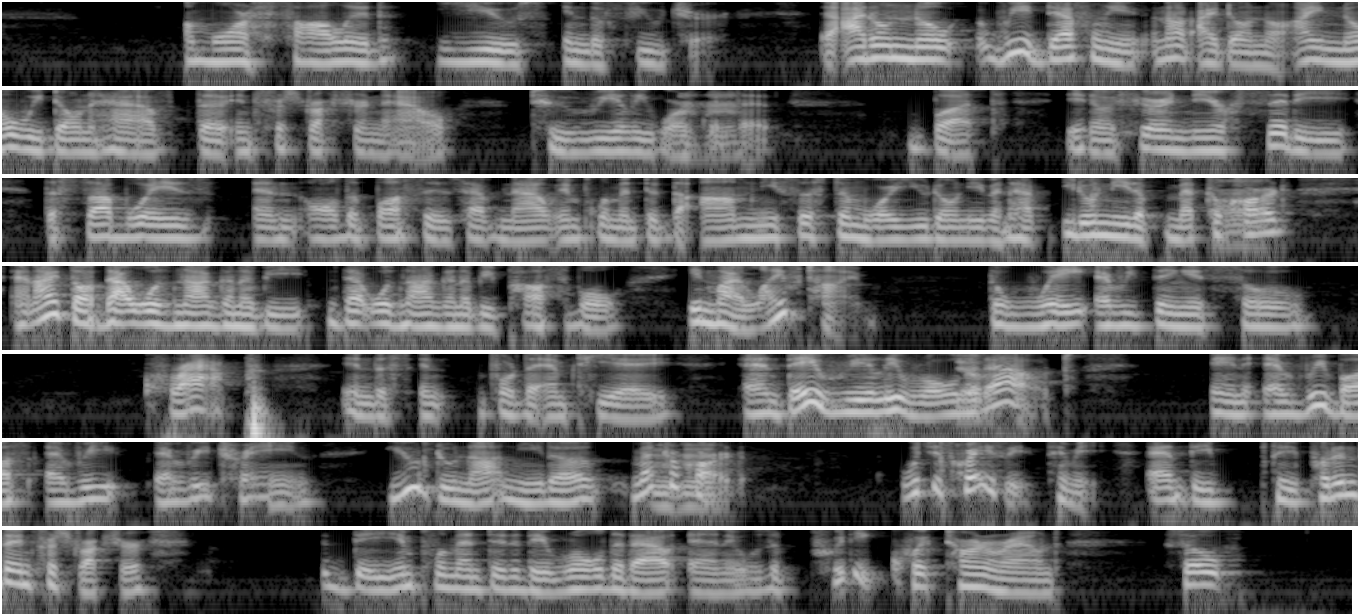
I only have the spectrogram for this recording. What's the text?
a more solid use in the future. I don't know. We definitely not. I don't know. I know we don't have the infrastructure now to really work with mm-hmm. it. But you know, if you're in New York City, the subways and all the buses have now implemented the OMNY system, where you don't even have you don't need a Metro card. And I thought that was not gonna be that was not gonna be possible in my lifetime. The way everything is so crap in this in for the MTA, and they really rolled it out in every bus, every every train. You do not need a Metro Mhm. card, which is crazy to me. And they they put in the infrastructure, they implemented it, they rolled it out, and it was a pretty quick turnaround. So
